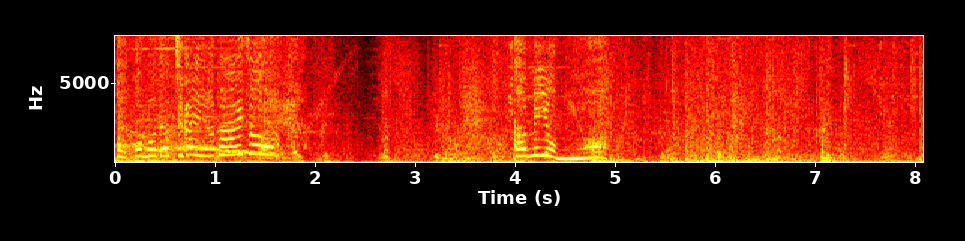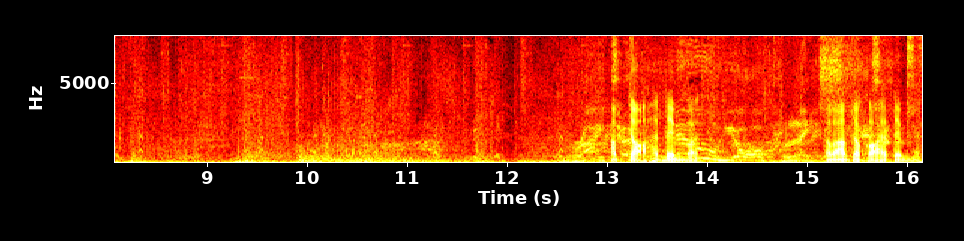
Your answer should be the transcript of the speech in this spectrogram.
お友達がやばいぞ髪を見よう อัพเจาะให้เต็มไป Know your place. เอามาอัพเจาะเกาะให้เต็มเลย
